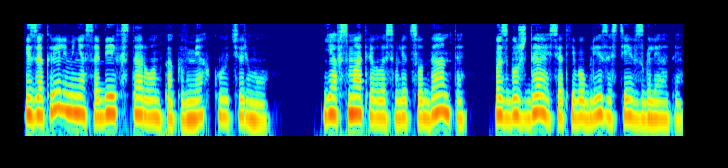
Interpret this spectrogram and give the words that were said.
и закрыли меня с обеих сторон, как в мягкую тюрьму. Я всматривалась в лицо Данте, возбуждаясь от его близости и взгляда.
